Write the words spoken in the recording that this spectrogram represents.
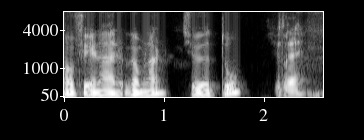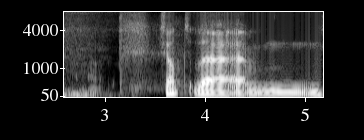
Og fyren er gammel er 22? 23. Ikke sant? Det er, um,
